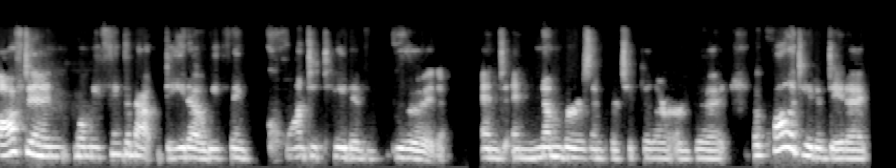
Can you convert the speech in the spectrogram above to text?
often when we think about data, we think quantitative good and, and numbers in particular are good. But qualitative data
